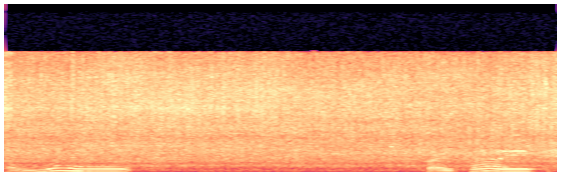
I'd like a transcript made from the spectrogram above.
Hello. Bye bye.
